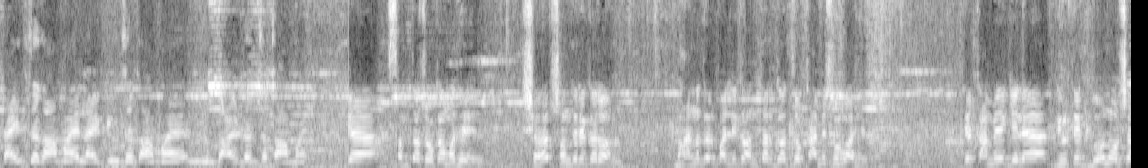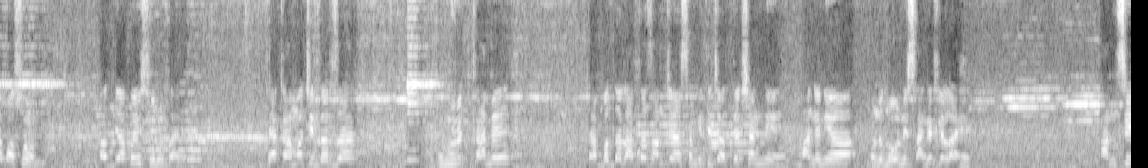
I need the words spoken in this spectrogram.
स्टाईलचं काम आहे लाईटिंगचं काम आहे गार्डनचं काम आहे. या समता चौकामध्ये शहर सौंदर्यीकरण महानगरपालिका अंतर्गत जो कामे सुरू आहेत ते कामे गेल्या दीड ते दोन वर्षापासून अद्यापही सुरूच आहे त्या कामाची दर्जा उर्वरित कामे त्याबद्दल आताच आमच्या समितीच्या अध्यक्षांनी माननीय मनोज सांगितलेलं आहे. आमची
